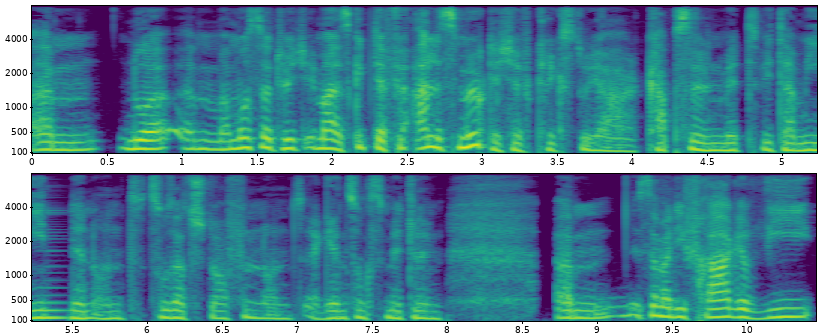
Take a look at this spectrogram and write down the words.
Ähm, nur ähm, man muss natürlich immer, es gibt ja für alles Mögliche, kriegst du ja Kapseln mit Vitaminen und Zusatzstoffen und Ergänzungsmitteln. Ähm, ist immer die Frage, wie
